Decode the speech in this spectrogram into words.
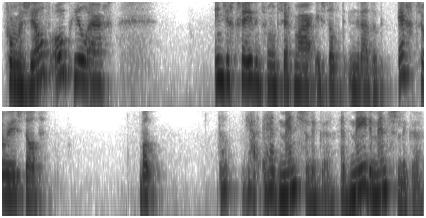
voor mezelf ook heel erg inzichtgevend vond, zeg maar, is dat het inderdaad ook echt zo is dat. Wat, ja, het menselijke, het medemenselijke.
